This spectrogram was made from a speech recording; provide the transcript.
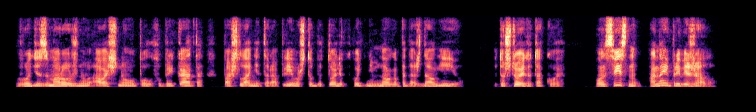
вроде замороженного овощного полуфабриката, пошла неторопливо, чтобы Толик хоть немного подождал ее. «Это что это такое?» Он свистнул, она и прибежала.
